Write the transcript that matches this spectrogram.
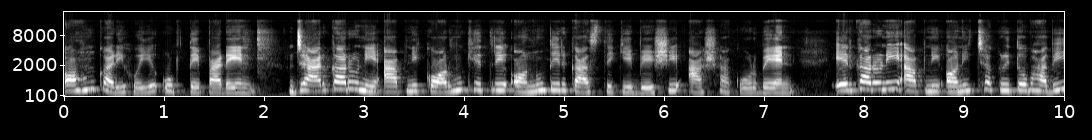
অহংকারী হয়ে উঠতে পারেন, যার কারণে আপনি কর্মক্ষেত্রে অন্যদের কাছ থেকে বেশি আশা করবেন। এর কারণেই আপনি অনিচ্ছাকৃতভাবেই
